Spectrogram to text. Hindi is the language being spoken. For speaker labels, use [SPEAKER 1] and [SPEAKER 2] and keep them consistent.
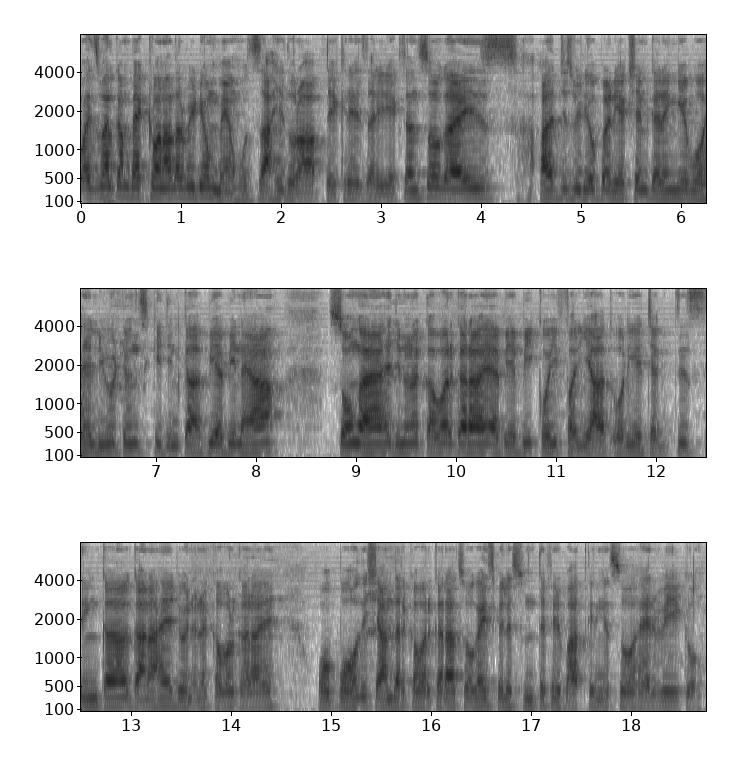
[SPEAKER 1] Guys welcome back to another video मैं हूँ जाहिद और आप देख रहे हैं रिएक्शन सो गाइज़ आज जिस वीडियो पर रिएक्शन करेंगे, वो है ल्यू ट्यून्स की, जिनका अभी अभी नया सॉन्ग आया है, जिन्होंने कवर करा है अभी अभी कोई फरियाद। और ये जगजीत सिंह का गाना है जो इन्होंने कवर करा है और बहुत ही शानदार कवर करा। सो गाइज़ पहले सुनते, फिर बात करेंगे सो हैरवी को।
